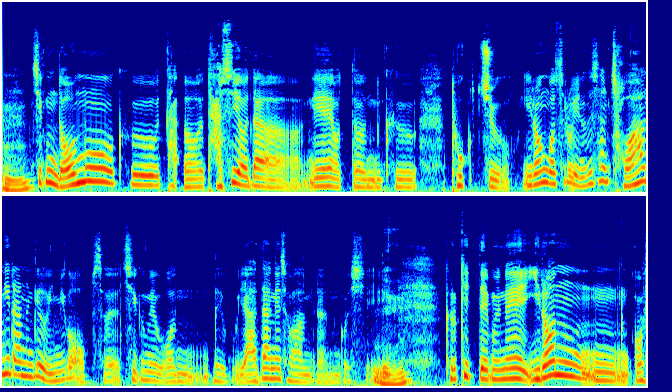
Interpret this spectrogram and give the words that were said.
음. 지금 너무 그 다, 어, 다수 여당의 어떤 그 독주 이런 것으로 인해서 참 저항이라는 게 의미가 없어요. 지금의 원내고 야당의 저항이라는 것이 네. 그렇기 때문에 이런 것,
